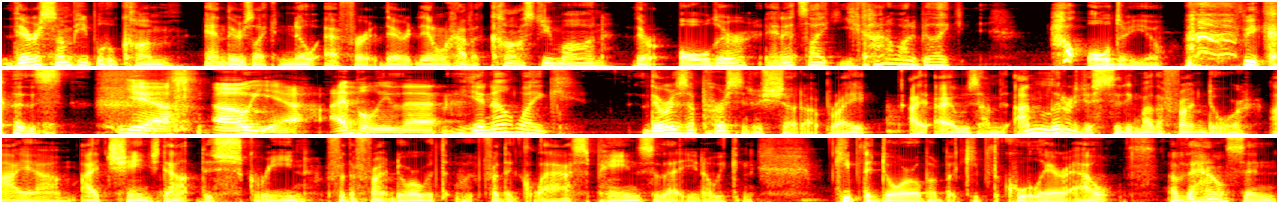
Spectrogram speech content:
there are some people who come and there's like no effort. They're, they don't have a costume on. They're older. And it's like, you kind of want to be like, how old are you? because Yeah. Oh yeah. I believe that. you know, like there was a person who showed up, right? I, I was I'm, I'm literally just sitting by the front door. I um I changed out the screen for the front door with for the glass pane so that you know we can keep the door open but keep the cool air out of the house and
